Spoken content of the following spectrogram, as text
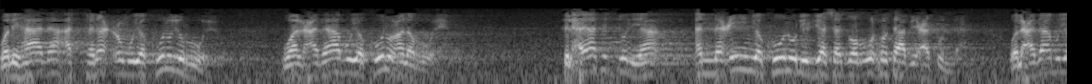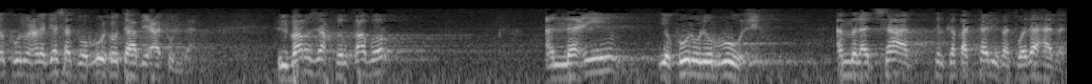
ولهذا التنعم يكون للروح والعذاب يكون على الروح. في الحياة الدنيا النعيم يكون للجسد والروح تابعة له والعذاب يكون على الجسد والروح تابعة له. في البرزخ في القبر النعيم يكون للروح. أما الأجساد تلك قد تلفت وذهبت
